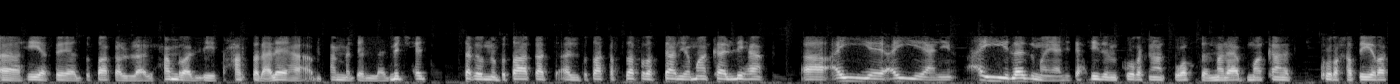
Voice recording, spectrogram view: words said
هي في البطاقة الحمراء اللي تحصل عليها محمد المجحد. اعتقد انه بطاقه البطاقه الصفراء الثانية ما كان لها آه اي أي يعني أي لازمة يعني تحديدا الكره كانت في وسط الملعب ما كانت كره خطيرة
